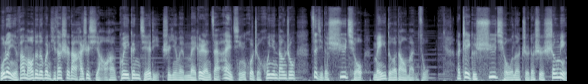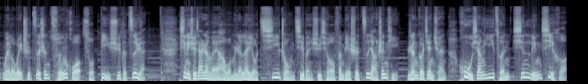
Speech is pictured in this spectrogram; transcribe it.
无论引发矛盾的问题它是大还是小，哈，归根结底是因为每个人在爱情或者婚姻当中自己的需求没得到满足。那这个需求呢，指的是生命为了维持自身存活所必须的资源。心理学家认为啊，我们人类有七种基本需求，分别是滋养身体、人格健全、互相依存、心灵契合、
